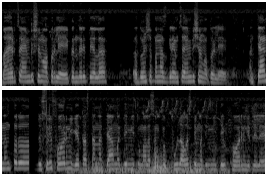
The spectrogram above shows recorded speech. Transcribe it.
बाहेरचं ॲम्बिशन वापरले आहे. एकंदरीत याला दोनशे पन्नास ग्रॅमचं ॲम्बिशन वापरले आहे. आणि त्यानंतर दुसरी फवारणी घेत असताना त्यामध्ये मी तुम्हाला सांगतो फुल अवस्थेमध्ये मी ते फवारणी घेतलेली आहे.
